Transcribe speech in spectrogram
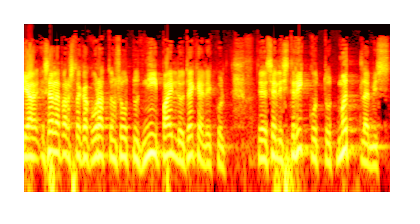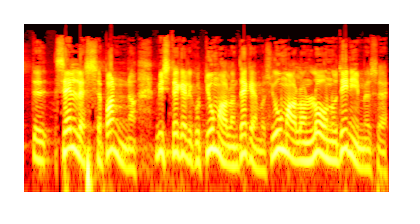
ja sellepärast aga kurat on suutnud nii palju tegelikult sellist rikutud mõtlemist sellesse panna, mis tegelikult Jumal on tegemas. Jumal on loonud inimese,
